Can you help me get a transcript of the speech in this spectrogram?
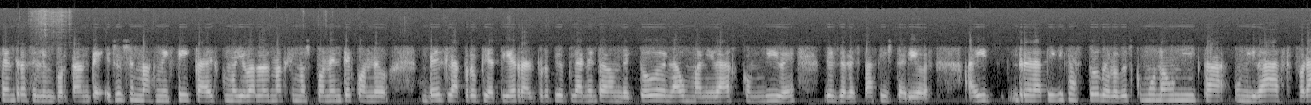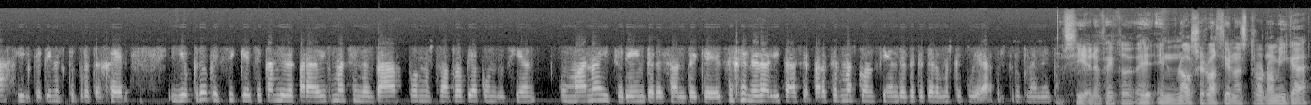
centras en lo importante. Eso se magnifica, es como llevarlo al máximo exponente cuando ves la propia Tierra, el propio planeta donde toda la humanidad convive desde el espacio exterior. Ahí relativizas todo, lo ves como una única unidad frágil que tienes que proteger. Y yo creo que sí que ese cambio de paradigma se nos da por nuestra propia conducción humana y sería interesante que se generalizase para ser más conscientes de que tenemos que cuidar nuestro planeta. Sí, en efecto, eh, en una observación astronómica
